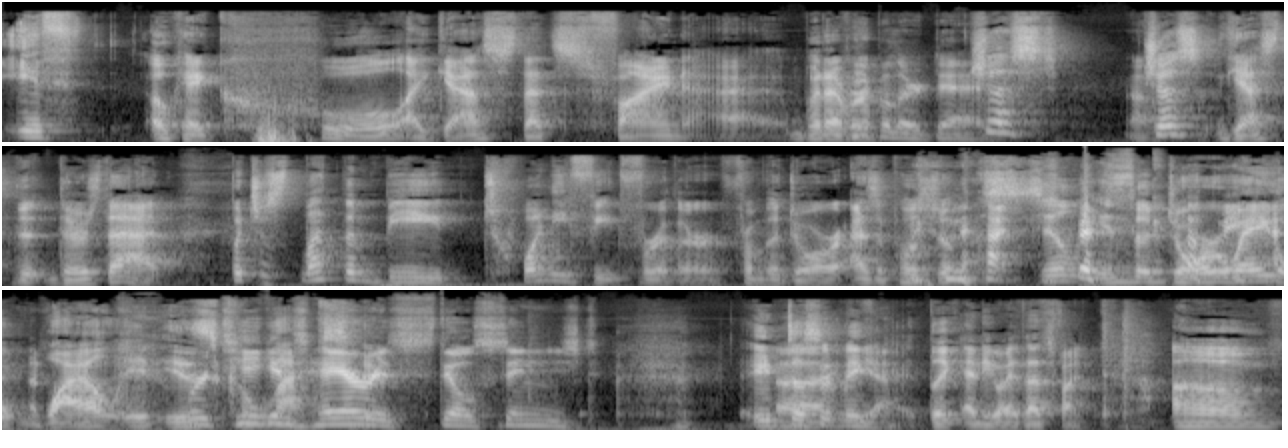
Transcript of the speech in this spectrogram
If okay, cool, I guess that's fine. Uh, whatever. People are dead. Oh. Just, just yes, th- there's that. But just let them be twenty feet further from the door, as opposed to still in the doorway while it is Where Tegan's hair is still singed. It doesn't Uh, make yeah. like anyway. That's fine. Um,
